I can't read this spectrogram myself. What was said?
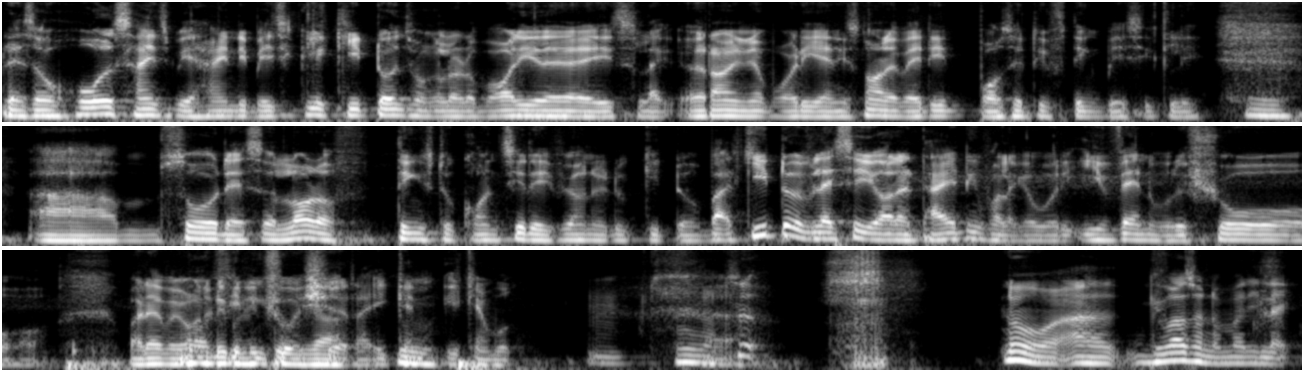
there's a whole science behind it. Basically, ketones உங்களோட பாடியில் இஸ் லைக் around in your body and it's not a very positive thing basically. Um, so there's a lot of things to consider if you want to do keto. But keto, if let's say you're dieting for like a ஒரு event, ஒரு show, or whatever you want to Bodybuilding finish your show, shit, yeah. right? It can, it can work. No, uh, give us on the money. Like,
